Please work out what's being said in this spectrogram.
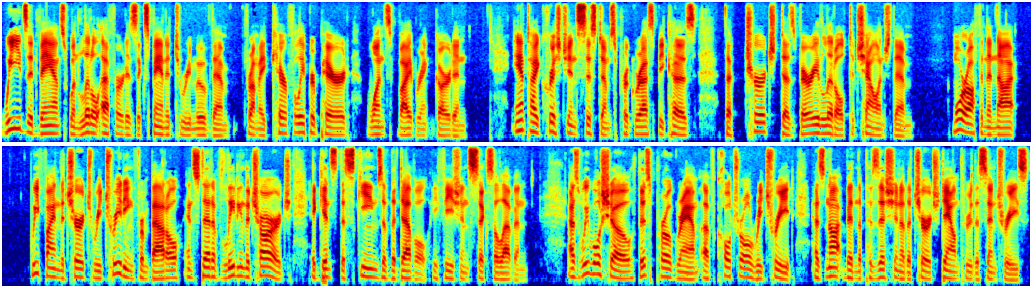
Weeds advance when little effort is expended to remove them from a carefully prepared, once vibrant garden. Anti Christian systems progress because the church does very little to challenge them. More often than not, we find the church retreating from battle instead of leading the charge against the schemes of the devil ephesians 6:11 as we will show this program of cultural retreat has not been the position of the church down through the centuries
